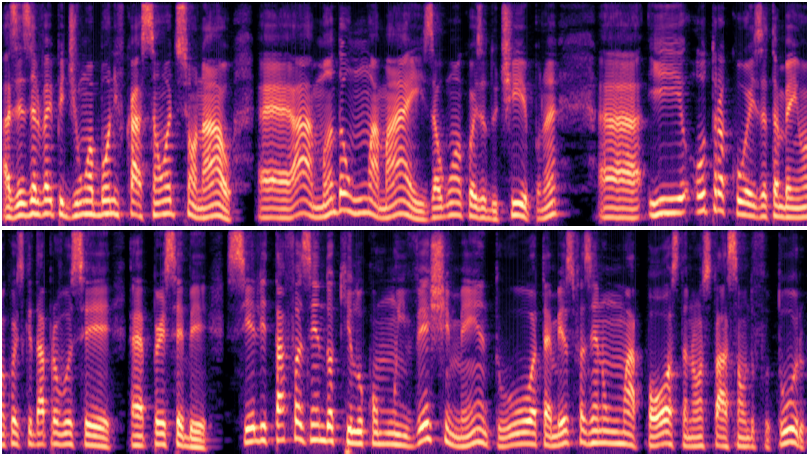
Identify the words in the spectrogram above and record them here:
Às vezes ele vai pedir uma bonificação adicional, é, ah, manda um a mais, alguma coisa do tipo, né? Uh, e outra coisa também, uma coisa que dá para você é, perceber, se ele está fazendo aquilo como um investimento ou até mesmo fazendo uma aposta numa situação do futuro,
